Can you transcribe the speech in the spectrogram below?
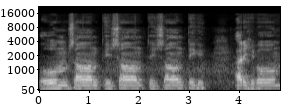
ஓம் சாந்தி சாந்தி சாந்தி. ஹரிஹி ஓம்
